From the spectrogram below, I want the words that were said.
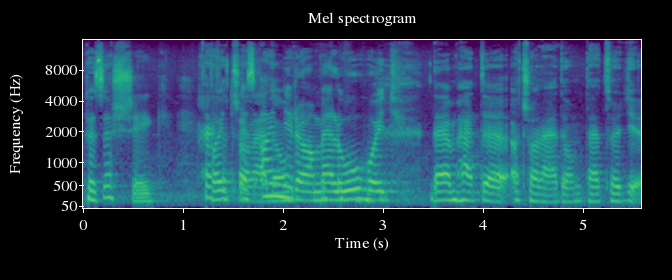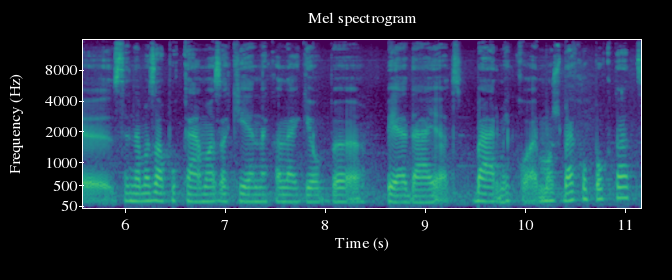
közösség? Hát vagy ez annyira meló, hogy... Nem, hát a családom, tehát hogy szerintem az apukám az, aki ennek a legjobb példája. Bármikor most bekopogtatsz,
